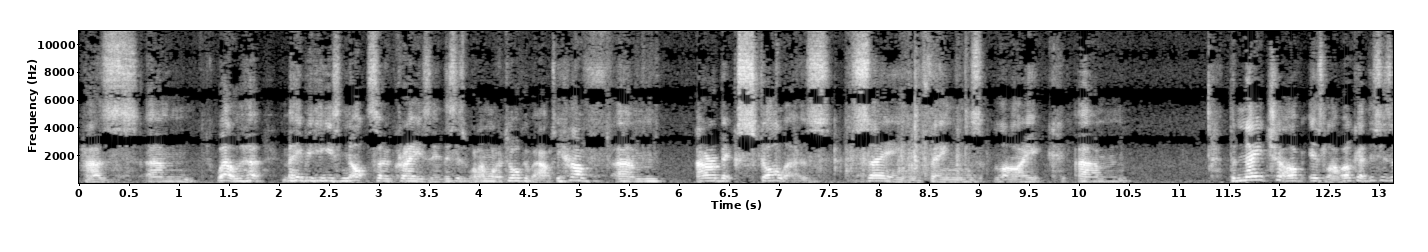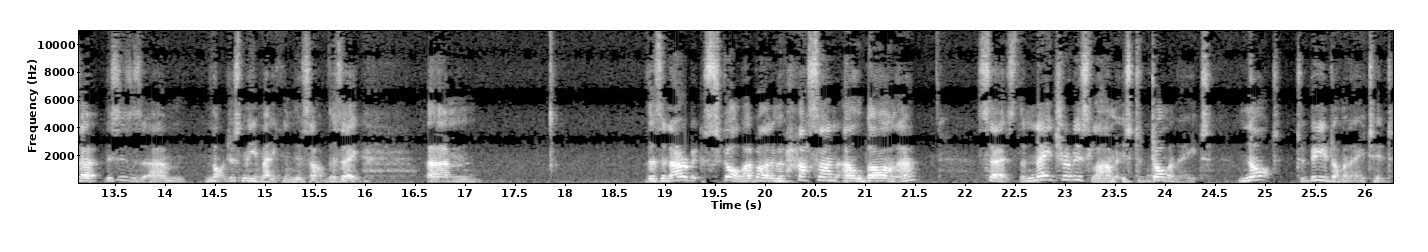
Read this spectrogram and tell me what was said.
has, um, well, maybe he's not so crazy. This is what I want to talk about. We have um, Arabic scholars saying things like um, the nature of Islam. Okay, this is a this is um, not just me making this up. There's a um, there's an Arabic scholar by the name of Hassan al-Banna says the nature of Islam is to dominate, not to be dominated,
